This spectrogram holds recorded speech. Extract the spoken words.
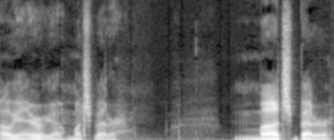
Oh, yeah, there we go. Much better. Much better.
